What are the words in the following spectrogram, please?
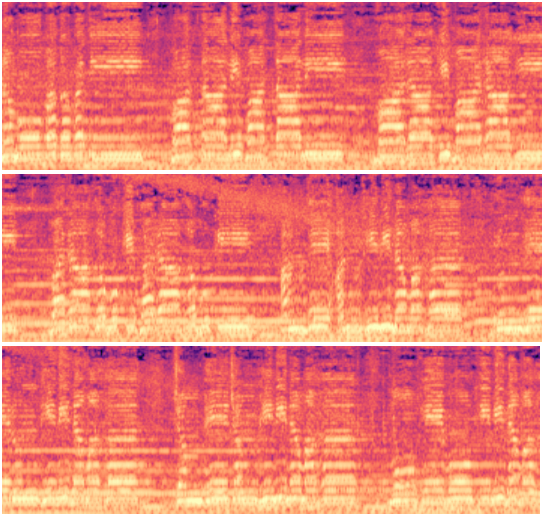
నమో భగవతి వార్తాలి వార్తాలి वाराहि वाराहि वराहमुखि वराहमुखि अन्धे अन्धिनि नमः रुन्धे रुन्धिनि नमः जम्भे जम्भिनि नमः मोहे मोहिनि नमः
